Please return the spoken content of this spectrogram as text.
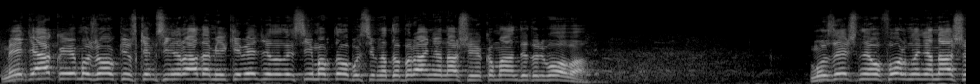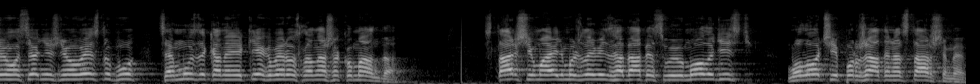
Ми дякуємо жовківським сільрадам, які виділили сім автобусів на добирання нашої команди до Львова. Музичне оформлення нашого сьогоднішнього виступу це музика, на яких виросла наша команда. Старші мають можливість згадати свою молодість, молодші поржати над старшими.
